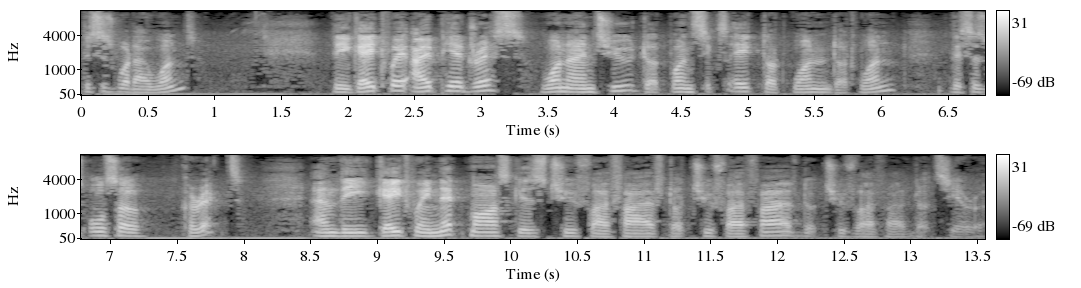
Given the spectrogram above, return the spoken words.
This is what I want. The gateway IP address 192.168.1.1. This is also correct. And the gateway net mask is 255.255.255.0.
